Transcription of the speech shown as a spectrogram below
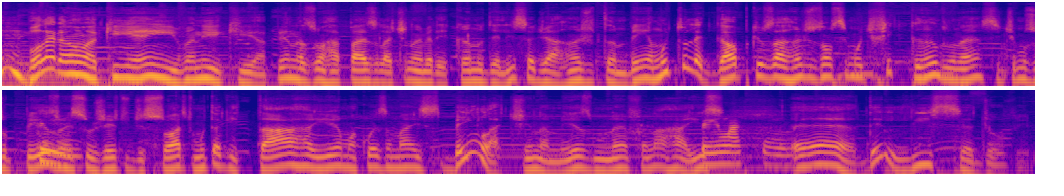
Boleirão aqui, hein, Vanik? Apenas um rapaz latino-americano, delícia de arranjo também. É muito legal porque os arranjos vão se modificando, né? Sentimos o peso Sim. em sujeito de sorte, muita guitarra e é uma coisa mais bem latina mesmo, né? Foi na raiz. Bem latina. É, delícia de ouvir.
